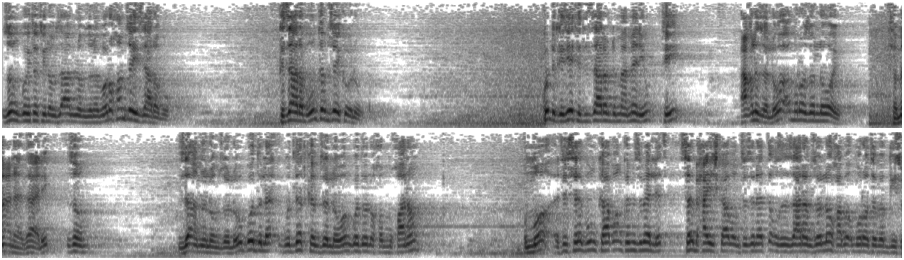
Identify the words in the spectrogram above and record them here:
زون قويتو تيلوم زام لهم زون بروخ هم زي زاربو. كزاربو هم كم زي كولو. كل قزيت تزارب دما منيو. تي عقل زلو أمرو زلو فمعنى ذلك زوم زام لهم زلو. قدلت كم زلو قدلو خم مخانهم. እሞ እቲ ሰብ ን ካብኦም ከም ዝበልፅ ሰብ ሓይሽ ካብኦም ዝነጥቕ ዝዛረብ ዘሎ ካብ ኣእምሮ ተበጊሱ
